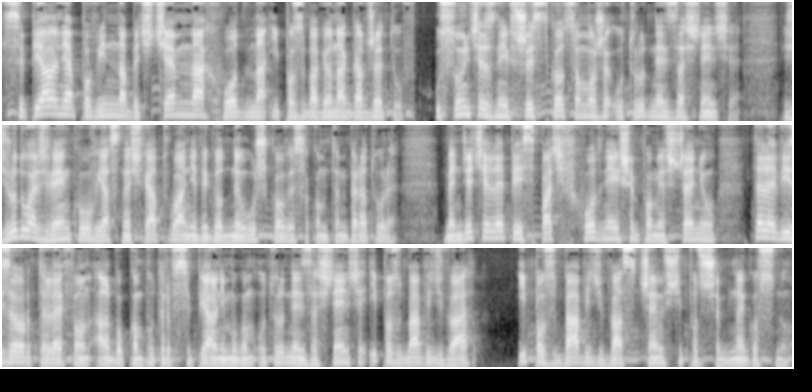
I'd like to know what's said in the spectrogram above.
Sypialnia powinna być ciemna, chłodna i pozbawiona gadżetów. Usuńcie z niej wszystko, co może utrudniać zaśnięcie. Źródła dźwięków, jasne światła, niewygodne łóżko, wysoką temperaturę. Będziecie lepiej spać w chłodniejszym pomieszczeniu. Telewizor, telefon albo komputer w sypialni mogą utrudniać zaśnięcie i pozbawić was, i pozbawić was części potrzebnego snu.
